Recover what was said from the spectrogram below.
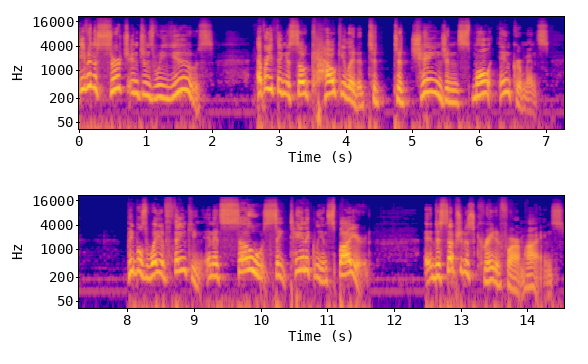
even the search engines we use. Everything is so calculated to, to change in small increments people's way of thinking, and it's so satanically inspired. Uh, deception is created for our minds,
